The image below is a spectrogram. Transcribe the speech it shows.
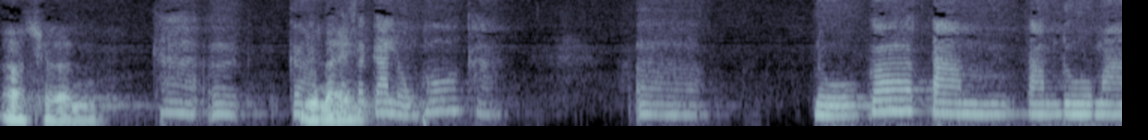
อ้าวเชิญ ค่ะเออกับนมัสการหลวงพ่อค่ะเออหนูก็ตามตามดูมา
